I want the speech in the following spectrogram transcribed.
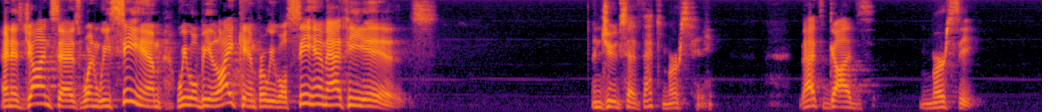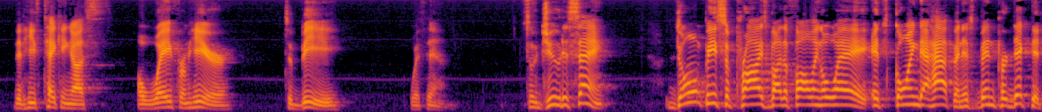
And as John says, when we see Him, we will be like Him, for we will see Him as He is. And Jude says, that's mercy. That's God's mercy that He's taking us away from here to be with Him. So Jude is saying, don't be surprised by the falling away. It's going to happen. It's been predicted.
